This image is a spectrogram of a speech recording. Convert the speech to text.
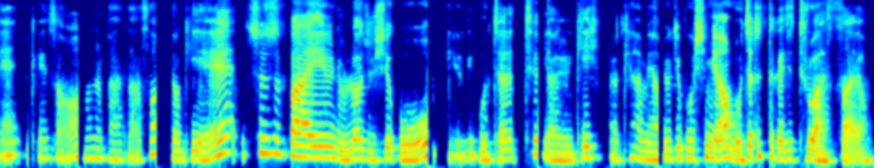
네, 해서 오늘 받아서 여기에 수수 파일 눌러주시고 여기 모차르트 열기 이렇게 하면 여기 보시면 모차르트까지 들어왔어요.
